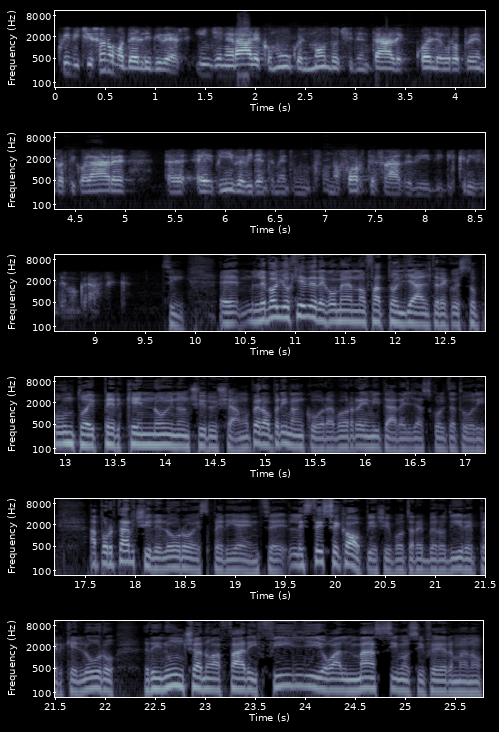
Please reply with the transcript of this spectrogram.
Quindi ci sono modelli diversi, in generale comunque il mondo occidentale, quello europeo in particolare, eh, vive evidentemente un, una forte fase di, di, di crisi demografica. Sì, eh, le voglio chiedere come hanno fatto gli altri a questo punto e perché noi non ci riusciamo, però prima ancora vorrei invitare gli ascoltatori a portarci le loro esperienze. Le stesse coppie ci potrebbero dire perché loro rinunciano a fare i figli o al massimo si fermano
